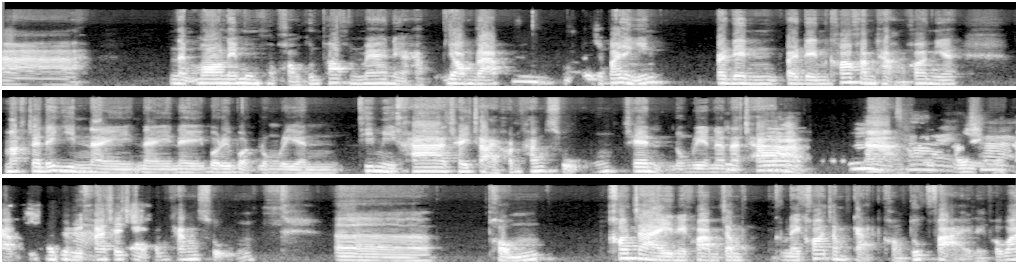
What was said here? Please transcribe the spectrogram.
อ่ามองในมุมของคุณพ่อคุณแม่เนี่ยครับ ยอมรับโดยเฉพาะอย่างนี้ประเด็นประเด็นข้อคำถามข้อนี้มักจะได้ยินในในในบริบทโรงเรียนที่มีค่าใช้จ่ายค่อนข้างสูง เช่น โรงเรียนนานาชาติอ่าอะไรนะครับที่เขาจะมีค่าใช้จ่ายค่อนข้างสูง เอ่อผม เข้าใจในความจำในข้อจำกัดของทุกฝ่ายเลย เพราะว่า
